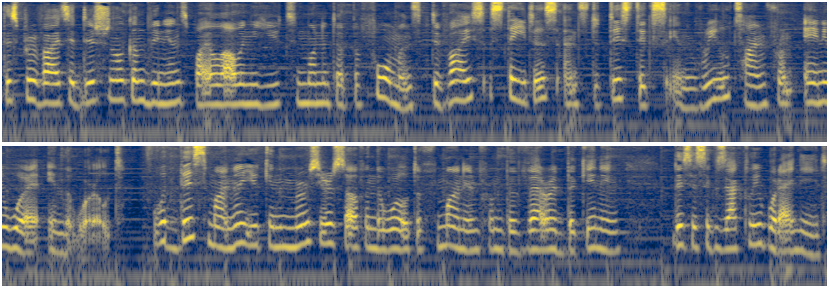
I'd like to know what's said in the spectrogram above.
This provides additional convenience by allowing you to monitor performance, device status and statistics in real time from anywhere in the world. With this miner, you can immerse yourself in the world of mining from the very beginning. This is exactly what I need.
